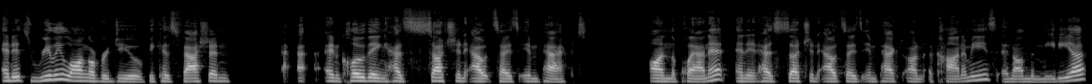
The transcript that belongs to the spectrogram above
and it's really long overdue because fashion and clothing has such an outsized impact on the planet and it has such an outsized impact on economies and on the media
